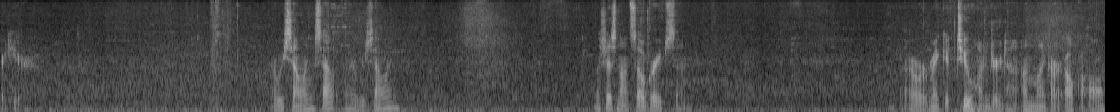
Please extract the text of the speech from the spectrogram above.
right here. Are we selling sal? Are we selling? Let's just not sell grapes then. Or make it 200, unlike our alcohol.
